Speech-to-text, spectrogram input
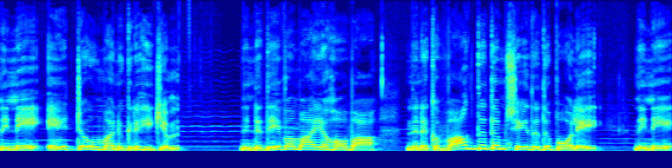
നിന്നെ ഏറ്റവും അനുഗ്രഹിക്കും. നിന്റെ ദൈവമായ ഹോവ നിനക്ക് വാഗ്ദത്തം ചെയ്തതുപോലെ നിന്നെ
